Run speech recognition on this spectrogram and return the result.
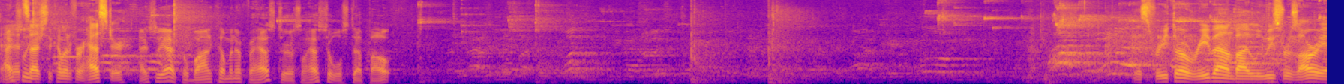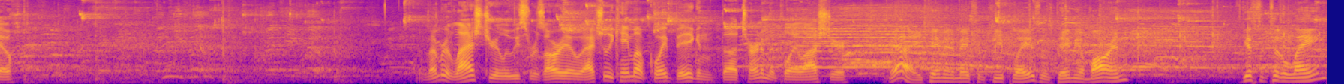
and Actually- it's actually coming for Hester. Actually, yeah, Coban coming in for Hester, so Hester will step out. This free throw rebound by Luis Rosario. Remember last year, Luis Rosario actually came up quite big in the tournament play last year. Yeah, he came in and made some key plays. It was Damian Martin. Gets it to the lane.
